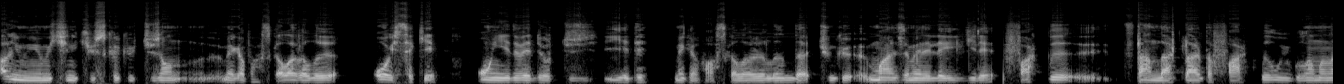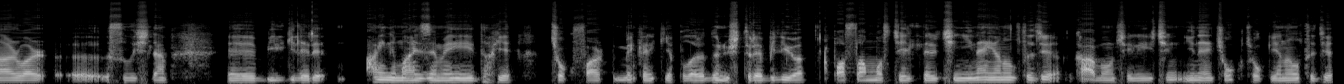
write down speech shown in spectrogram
alüminyum için 240-310 megapascal aralığı oysa ki 17 ve 407 megapascal aralığında çünkü malzemelerle ilgili farklı standartlarda farklı uygulamalar var e, ısıl işlem e, bilgileri aynı malzemeyi dahi çok farklı mekanik yapılara dönüştürebiliyor. Paslanmaz çelikler için yine yanıltıcı, karbon çeliği için yine çok çok yanıltıcı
